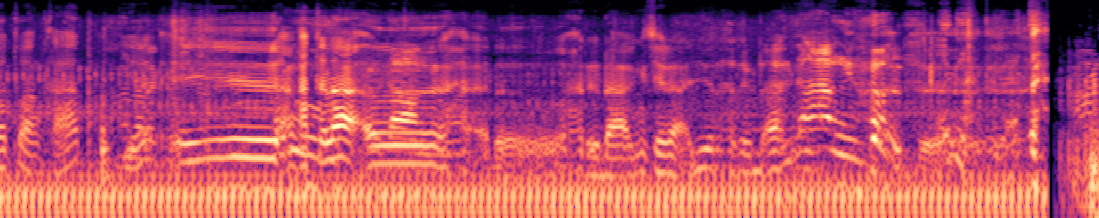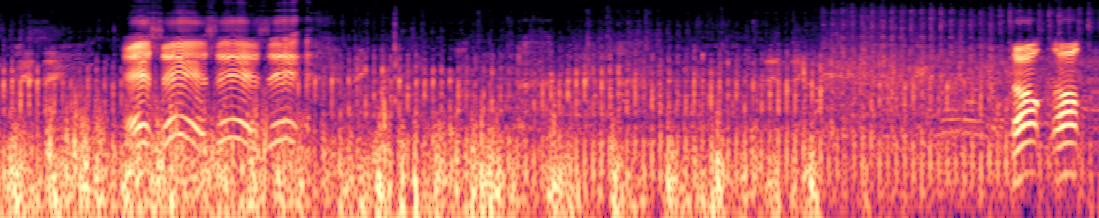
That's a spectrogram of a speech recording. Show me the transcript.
Buru atuh angkat. Ya eh angkat heula eh aduh hareudang cenah anjir hareudang Eh, se, se, se. Sok, sok.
